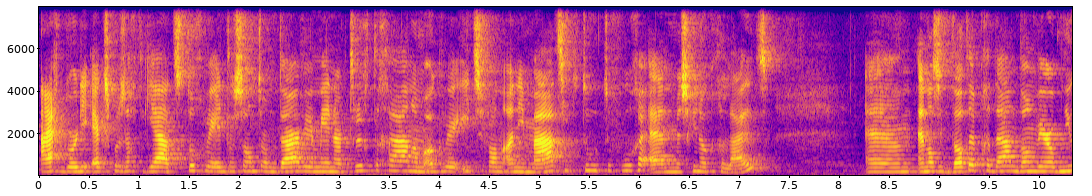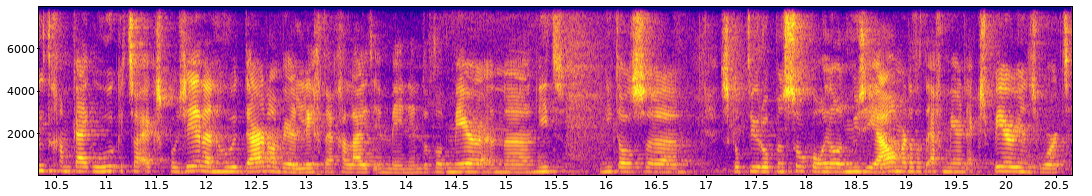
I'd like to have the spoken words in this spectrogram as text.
eigenlijk door die expo dacht ik, ja, het is toch weer interessanter om daar weer meer naar terug te gaan. Om ook weer iets van animatie toe te voegen en misschien ook geluid. Ehm, en als ik dat heb gedaan, dan weer opnieuw te gaan kijken hoe ik het zou exposeren en hoe ik daar dan weer licht en geluid in meeneem. Dat dat meer een, uh, niet, niet als uh, sculptuur op een sokkel, heel museaal, maar dat het echt meer een experience wordt.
